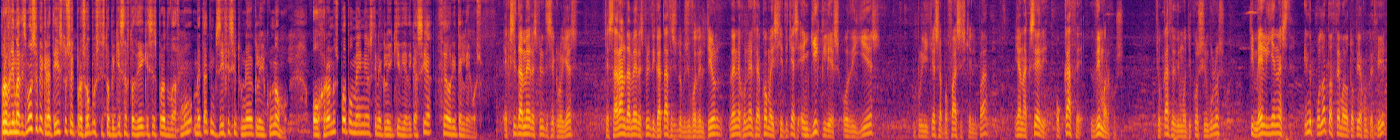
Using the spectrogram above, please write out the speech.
Προβληματισμός επικρατεί στους εκπροσώπους της τοπικής αυτοδιοίκησης πρώτου βαθμού μετά την ψήφιση του νέου εκλογικού νόμου. Ο χρόνος που απομένει ως την εκλογική διαδικασία θεωρείται λίγος. 60 μέρες πριν τις εκλογές και 40 μέρες πριν την κατάθεση των ψηφοδελτίων δεν έχουν έρθει ακόμα οι σχετικές εγκύκλειες οδηγίες, υπουργικές αποφάσεις κλπ. για να ξέρει ο κάθε δήμαρχος και ο κάθε δημοτικός σύμβουλος τι μέλη γενέστε. Είναι πολλά τα θέματα τα οποία έχουν τεθεί.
